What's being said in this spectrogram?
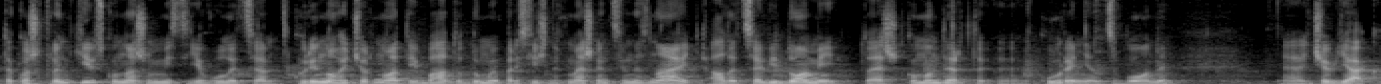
Також в Франківську в нашому місті є вулиця Корінного Чорноти, багато думаю, пересічних мешканців не знають, але це відомий теж командир курення дзвони е, Чев'як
